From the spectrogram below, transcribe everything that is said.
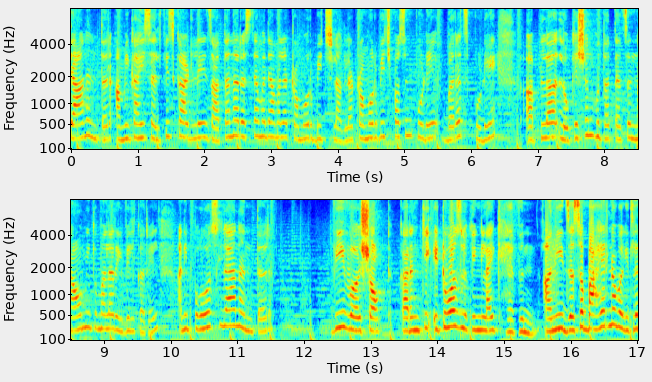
त्यानंतर आम्ही काही सेल्फीज काढले. जाताना रस्त्यामध्ये आम्हाला ट्रमोर बीच लागला. ट्रमोर बीचपासून पुढे बरंच पुढे आपलं लोकेशन होतं. त्याचं नाव मी तुम्हाला रिव्हील करेल. आणि पोहोचल्यानंतर वी वर शॉक्ड कारण की it was looking like heaven आणि जसं बाहेरनं बघितलं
